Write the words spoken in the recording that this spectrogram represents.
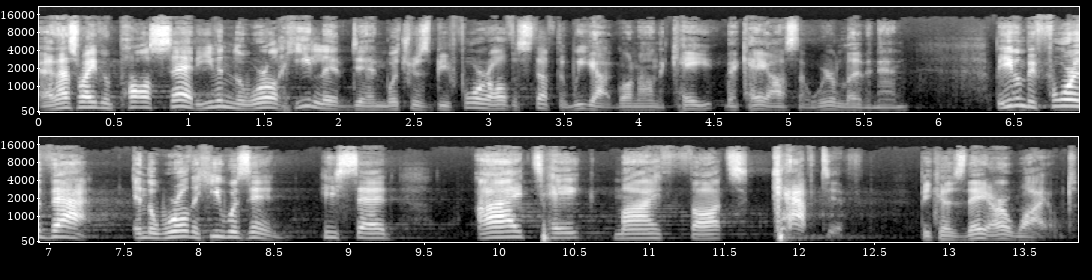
And that's why even Paul said, even the world he lived in, which was before all the stuff that we got going on, the chaos that we're living in, but even before that, in the world that he was in, he said, I take my thoughts captive because they are wild.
